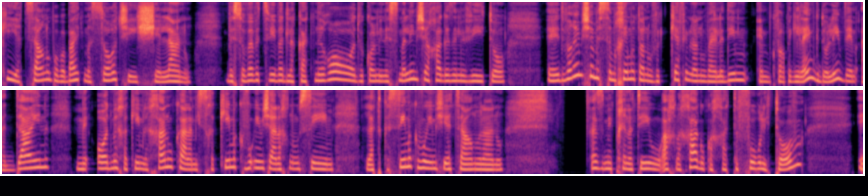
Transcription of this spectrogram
כי יצרנו פה בבית מסורת שהיא שלנו, וסובבת סביב הדלקת נרות וכל מיני סמלים שהחג הזה מביא איתו. אה, דברים שמשמחים אותנו וכיפים לנו, והילדים הם כבר בגילאים גדולים והם עדיין מאוד מחכים לחנוכה, למשחקים הקבועים שאנחנו עושים, לטקסים הקבועים שיצרנו לנו. אז מבחינתי הוא אחלה חג, הוא ככה תפור לי טוב. אה,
